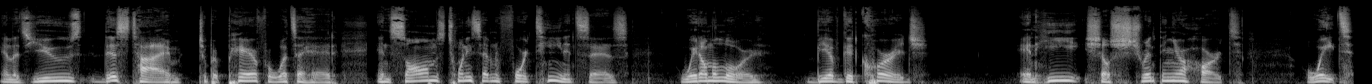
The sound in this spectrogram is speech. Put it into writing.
and let's use this time to prepare for what's ahead. In Psalms 27:14 it says, "Wait on the Lord, be of good courage, and he shall strengthen your heart. Wait,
